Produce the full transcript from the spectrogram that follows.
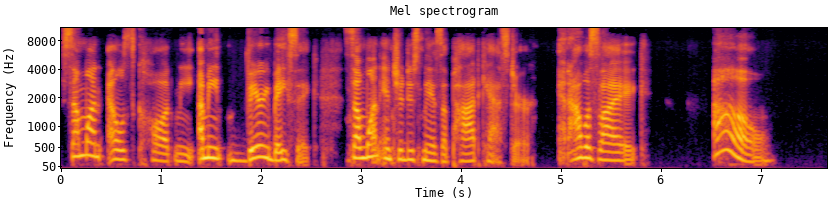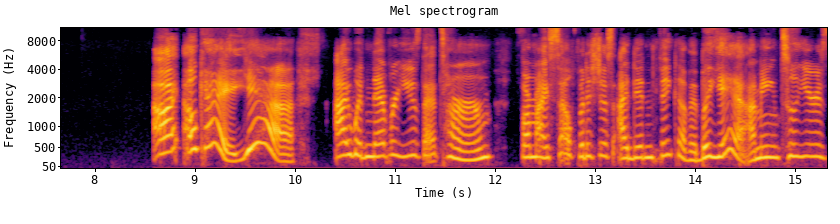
Someone else called me i mean very basic. Someone introduced me as a podcaster and i was like oh i okay yeah. I would never use that term for myself, but it's just I didn't think of it. But yeah, I mean, two years,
